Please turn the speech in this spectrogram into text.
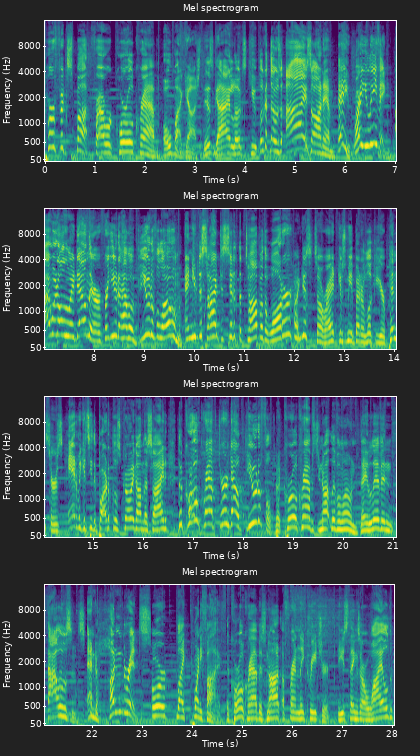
perfect spot for our coral crab. Oh my gosh, this guy looks cute. Look at those eyes on him. Hey, why are you leaving? I went all the way down there for you to have a beautiful home, and you decide to sit at the top of the water? I guess it's all right. It Gives me a better look at your pincers, and we can see the particles growing on the side. The coral crab turned out beautiful, but coral crabs do not live alone. They live in thousands and hundreds, or like 25. The coral crab is not a friendly creature. These things are wild,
